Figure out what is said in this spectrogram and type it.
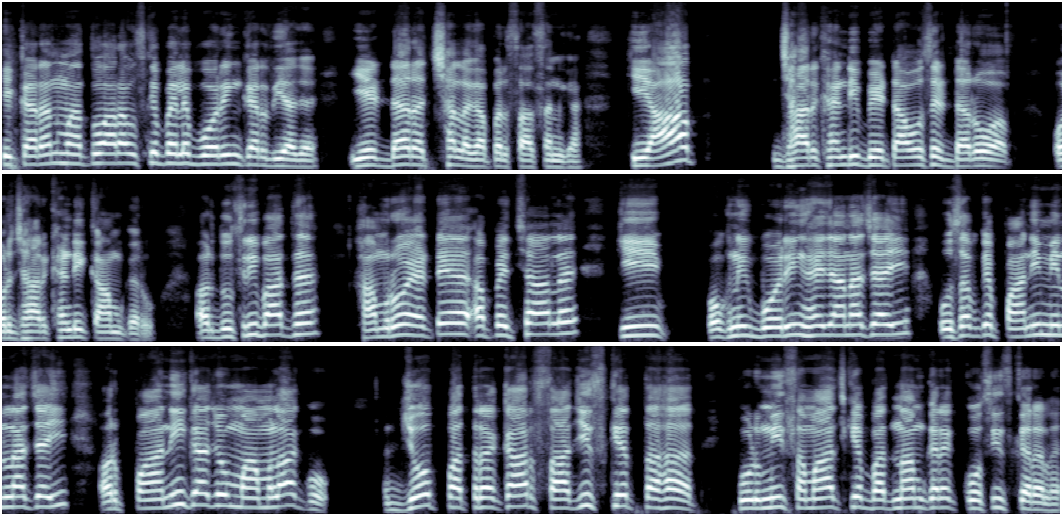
कि करण महतो आ रहा उसके पहले बोरिंग कर दिया जाए। ये डर अच्छा लगा प्रशासन का कि आप झारखंडी बेटाओं से डरो अब और झारखंडी काम करो। और दूसरी बात है, हमरो एटे अपेक्षा है कि ओखनिक बोरिंग है जाना चाहिए उस सब के पानी मिलना चाहिए और पानी का जो मामला को, जो पत्रकार साजिश के तहत कुर्मी समाज के बदनाम करे कोशिश करल है,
